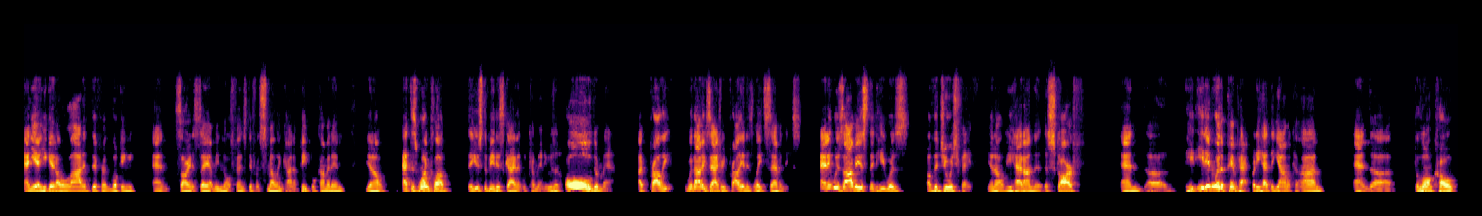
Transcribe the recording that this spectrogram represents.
And yeah, you get a lot of different looking and sorry to say, I mean, no offense, different smelling kind of people coming in. You know, at this one club, there used to be this guy that would come in. He was an older man. I probably, without exaggerating, probably in his late 70s. And it was obvious that he was of the Jewish faith. You know, he had on the, the scarf and uh, he, he didn't wear the pimp hat, but he had the yarmulke on and uh, the long coat,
